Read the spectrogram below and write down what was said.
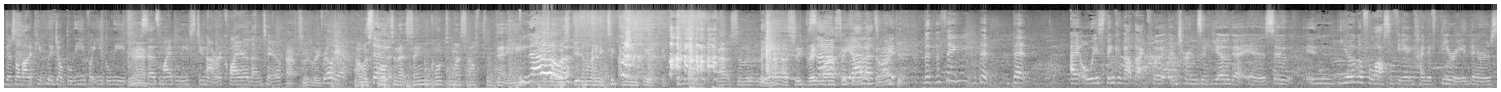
"There's a lot of people who don't believe what you believe." And Yeah. he says, "My beliefs do not require them to." Absolutely. Brilliant. I was So- quoting that same quote to myself today No! as I was getting ready to come here. Absolutely. Yeah, see, great So, minds think yeah, alike. that's I right. like it. But the thing that that I always think about that quote in terms of yoga is so in yoga philosophy and kind of theory, there's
